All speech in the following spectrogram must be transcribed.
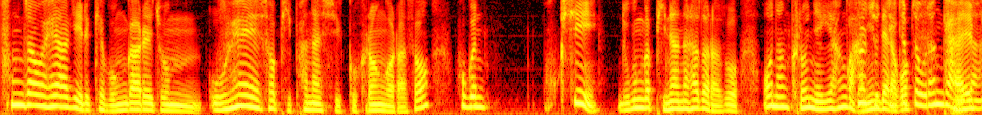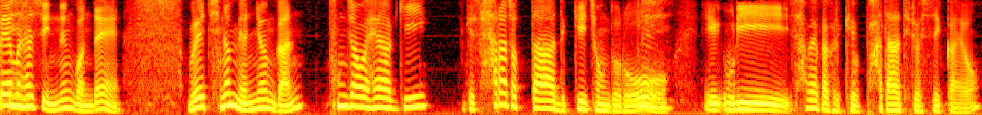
풍자와 해악이 이렇게 뭔가를 좀 우회해서 비판할 수 있고 그런 거라서 혹은 혹시 누군가 비난을 하더라도 어 난 그런 얘기 한거 그렇죠. 아닌데라고 한 발뺌을 예. 할수 있는 건데 왜 지난 몇 년간 풍자와 해악이 이렇게 사라졌다 느낄 정도로 네. 우리 사회가 그렇게 받아들였을까요?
